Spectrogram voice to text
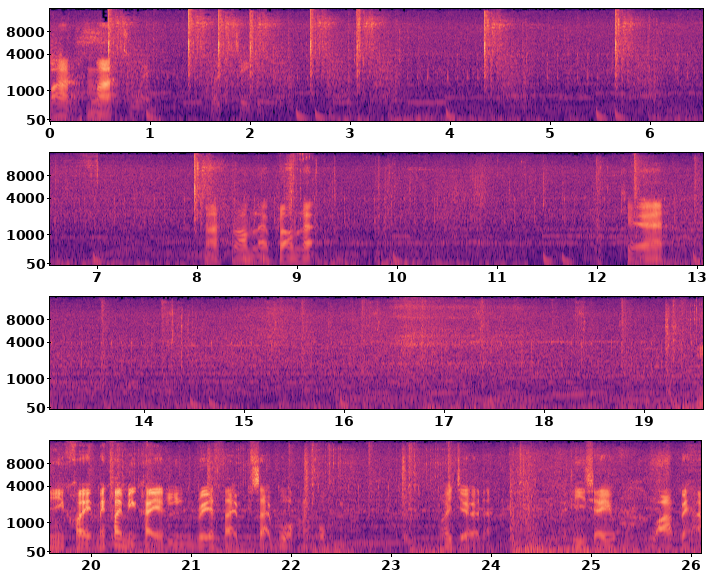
มา มาอะพร้อมแล้ว พร้อมแล้ว โอเคนี่ค่อยไม่ค่อยมีใครเล่นเรสสายสายบวกนะผมไม่ค่อยเจอนะ ที่ใช้วาร์ปไปหา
